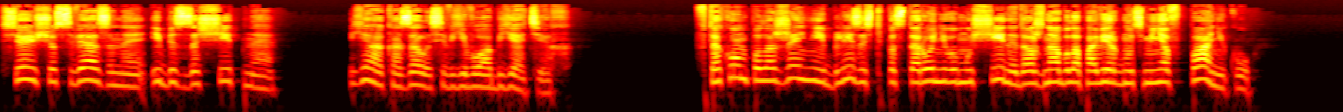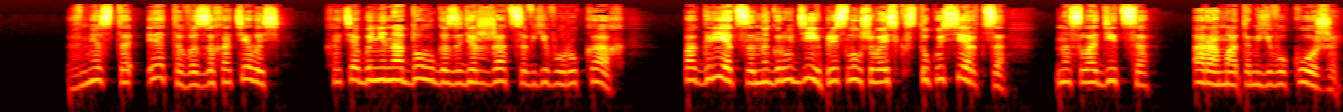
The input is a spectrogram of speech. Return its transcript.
Все еще связанная и беззащитная, я оказалась в его объятиях. В таком положении близость постороннего мужчины должна была повергнуть меня в панику. Вместо этого захотелось хотя бы ненадолго задержаться в его руках, погреться на груди, прислушиваясь к стуку сердца, насладиться ароматом его кожи.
